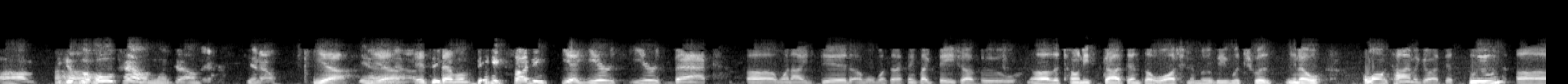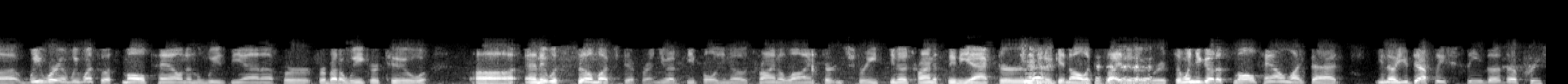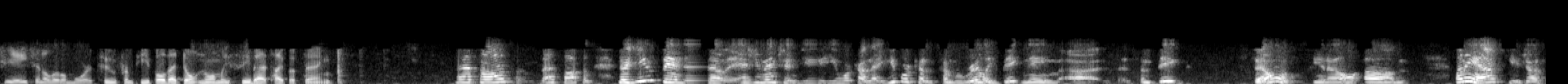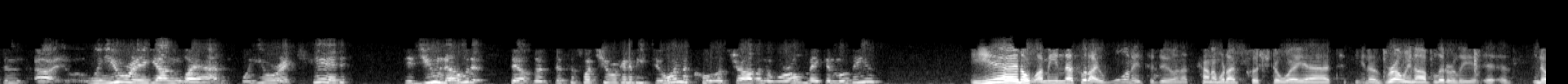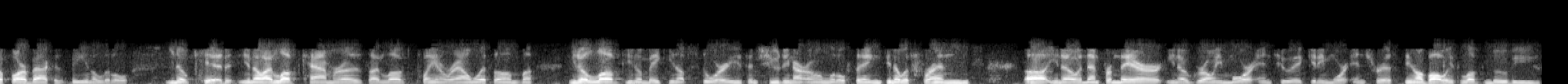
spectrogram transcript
um, because Uh-huh. the whole town went down there. You know, Yeah, Yeah, yeah. It's Big- that one, big exciting. yeah. Years years back, uh, when I did, uh, what was it? I think like Deja Vu, uh, the Tony Scott Denzel Washington movie, which was, you know, a long time ago at this point. Uh, we were we went to a small town in Louisiana for for about a week or two. Uh, and it was so much different. You had people, you know, trying to line certain streets, you know, trying to see the actors, you know, getting all excited over it. So when you go to a small town like that, you know, you definitely see the, the appreciation a little more too from people that don't normally see that type of thing. That's awesome. That's awesome. Now you've been, now, as you mentioned, you you work on that. You've worked on some really big name, uh, some big films. You know, um, let me ask you, Justin. Uh, when you were a young lad, when you were a kid, did you know that that this is what you were going to be doing? The coolest job in the world, making movies. Yeah, no, I mean that's what I wanted to do, and that's kind of what I pushed away at. You know, growing up, literally as you know, far back as being a little, you know, kid. You know, I loved cameras. I loved playing around with them. You know, loved you know making up stories and shooting our own little things. You know, with friends. Uh, you know, and then from there, you know, growing more into it, getting more interest. You know, I've always loved movies.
